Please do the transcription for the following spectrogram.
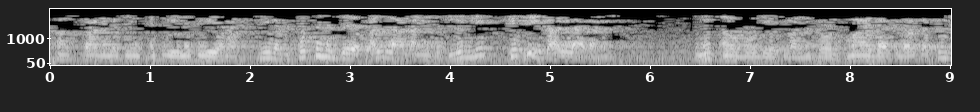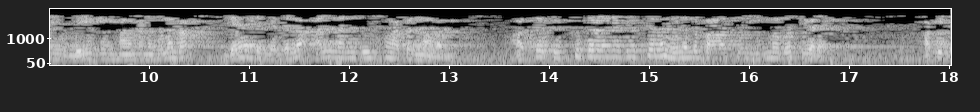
සංස්කාරයන්ට ඇති නැති යන මේක කොතනද අල්ලා ගන්නද තියෙන්නේ කෙසේද අල්ලා ගන්නේ? නමුත් අවබෝධය ගන්නට ඕන. මා දැක දවසක් මේ වේගෙන් හානන හුලඟ දැයට බෙදලා අල්ලන්න උත්සාහ කරනවා වගේ. අත පිස්සු කරන්නට ඉස්සෙල්ලා හුලඟ පාස් වෙන ඉක්ම බස් ඉවරයි. අපිට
